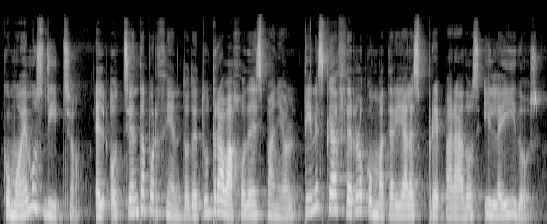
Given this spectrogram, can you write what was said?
como hemos dicho, el 80% de tu trabajo de español tienes que hacerlo con materiales preparados y leídos,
